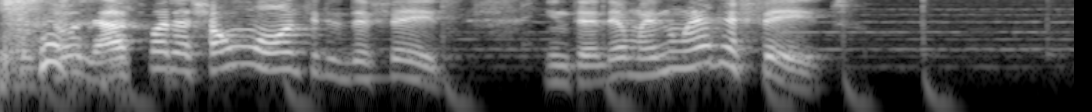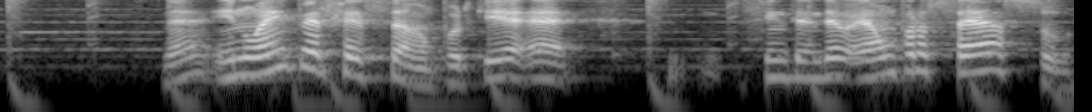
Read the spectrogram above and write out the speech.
Se você olhar, você pode achar um monte de defeito, entendeu? Mas não é defeito. Né? E não é imperfeição, porque é, se entendeu? É um processo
